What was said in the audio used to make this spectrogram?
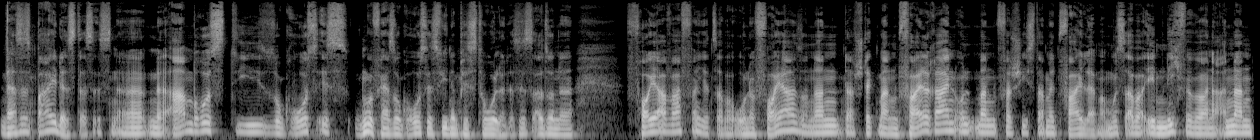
Das ist beides. Das ist eine, eine Armbrust, die so groß ist, ungefähr so groß ist wie eine Pistole. Das ist also eine Feuerwaffe, jetzt aber ohne Feuer, sondern da steckt man einen Pfeil rein und man verschießt damit Pfeile. Man muss aber eben nicht wie bei einer anderen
